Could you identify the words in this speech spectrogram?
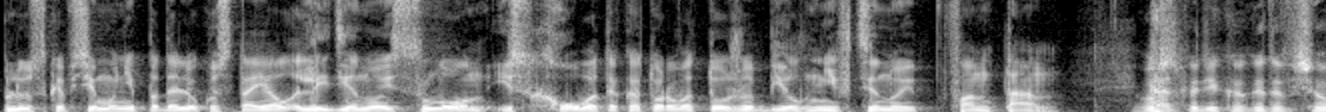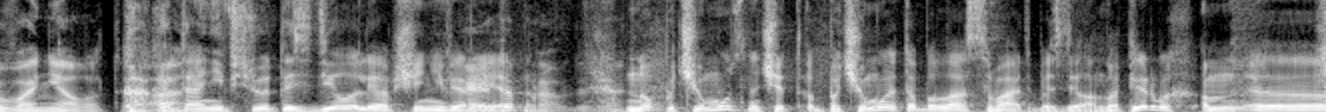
Плюс ко всему неподалеку стоял ледяной слон, из хобота которого тоже бил нефтяной фонтан. Господи, как, как это все воняло-то. Как а? это они все это сделали, вообще невероятно. Это правда, да. Но почему, значит, почему это была свадьба сделана? Во-первых, э,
